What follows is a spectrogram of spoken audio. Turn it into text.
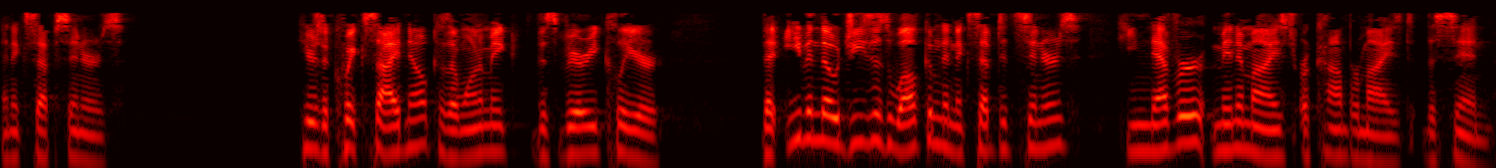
and accept sinners. Here's a quick side note because I want to make this very clear that even though Jesus welcomed and accepted sinners, he never minimized or compromised the sin.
